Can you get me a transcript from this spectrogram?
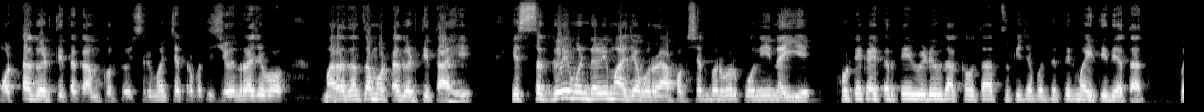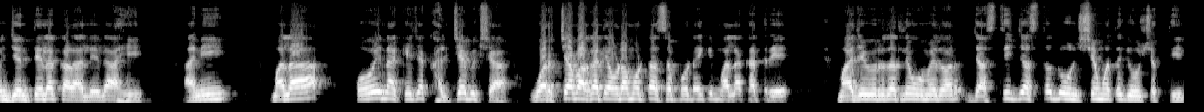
मोठा गट तिथं काम करतो श्रीमंत छत्रपती शिवेंद्रराजे महाराजांचा मोठा गट तिथं आहे. हे सगळी मंडळी माझ्याबरोबर अपक्षांबरोबर कोणीही नाहीये. खोटे काहीतर ते व्हिडिओ दाखवतात चुकीच्या पद्धतीने माहिती देतात. पण जनतेला कळालेलं आहे. आणि मला पोय नाकेच्या खालच्यापेक्षा वरच्या भागात एवढा मोठा सपोर्ट आहे की मला खात्री आहे माझ्या विरोधातले उमेदवार जास्तीत जास्त दोनशे मतं घेऊ शकतील.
